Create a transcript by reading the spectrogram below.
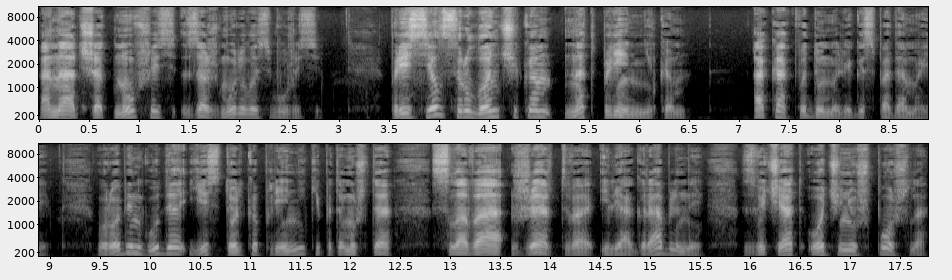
Она, отшатнувшись, зажмурилась в ужасе. Присел с рулончиком над пленником. А как вы думали, господа мои? У Робин Гуда есть только пленники, потому что слова «жертва» или «ограбленный» звучат очень уж пошло,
